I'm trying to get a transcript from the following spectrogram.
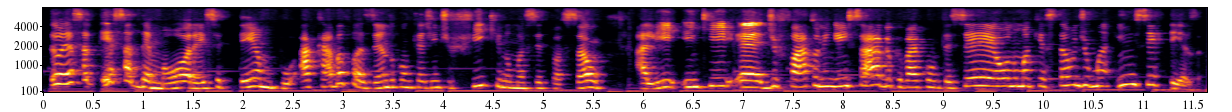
Então, essa, essa demora, esse tempo, acaba fazendo com que a gente fique numa situação ali em que, é, de fato, ninguém sabe o que vai acontecer ou numa questão de uma incerteza.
